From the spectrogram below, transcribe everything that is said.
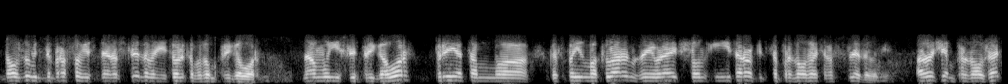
должно быть добросовестное расследование и только потом приговор. Нам вынесли приговор, при этом э, господин Макларен заявляет, что он и не торопится продолжать расследование. А зачем продолжать,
